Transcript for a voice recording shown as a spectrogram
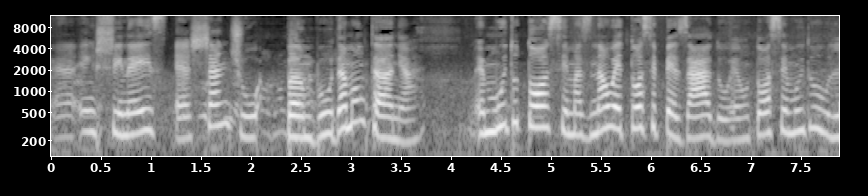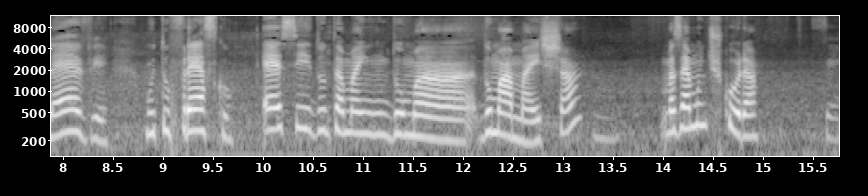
É, em chinês é shanzhu, bambu da montanha. É muito doce, mas não é doce pesado, é um doce muito leve, muito fresco. É assim do tamanho de uma, de uma ameixa, mas é muito escura. Sim.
